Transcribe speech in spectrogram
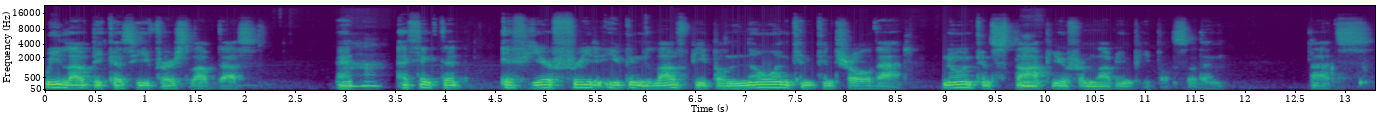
We love because he first loved us. And uh-huh. I think that if you're free to, you can love people, no one can control that. No one can stop mm-hmm. you from loving people. So then that's,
